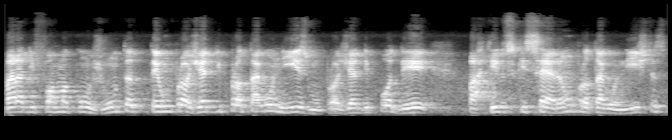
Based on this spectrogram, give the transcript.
para, de forma conjunta, ter um projeto de protagonismo, um projeto de poder, partidos que serão protagonistas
